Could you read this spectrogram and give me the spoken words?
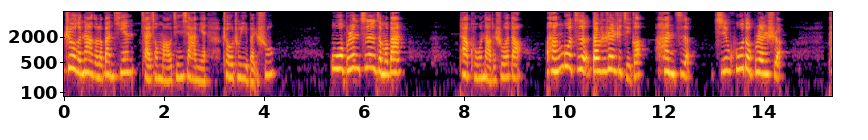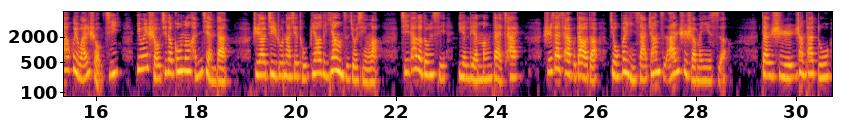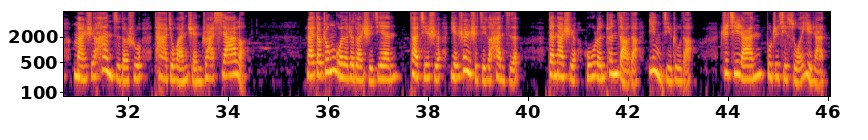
这个那个了半天，才从毛巾下面抽出一本书。我不认字怎么办？他苦恼地说道：“韩国字倒是认识几个，汉字几乎都不认识。”他会玩手机，因为手机的功能很简单，只要记住那些图标的样子就行了，其他的东西也连蒙带猜。实在猜不到的，就问一下张子安是什么意思。但是让他读满是汉字的书，他就完全抓瞎了。来到中国的这段时间，他其实也认识几个汉字，但那是囫囵吞枣的硬记住的，知其然不知其所以然。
